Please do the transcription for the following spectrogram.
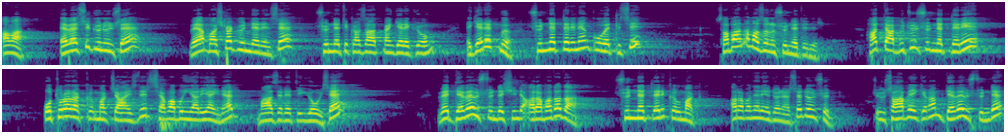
Ama evvelsi gününse veya başka günlerinse sünneti kaza etmen gerekiyor mu? E gerekmiyor. Sünnetlerin en kuvvetlisi sabah namazının sünnetidir. Hatta bütün sünnetleri oturarak kılmak caizdir. Sevabın yarıya iner. Mazeretin yok ise. Ve deve üstünde şimdi arabada da sünnetleri kılmak. Araba nereye dönerse dönsün. Çünkü sahabe-i kiram deve üstünde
